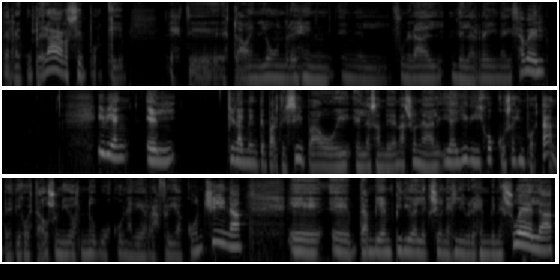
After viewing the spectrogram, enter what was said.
de recuperarse, porque este, estaba en Londres en, en, el funeral de la reina Isabel. Y bien, él finalmente participa hoy en la Asamblea Nacional y allí dijo cosas importantes. Dijo Estados Unidos no busca una guerra fría con China. Eh, eh, también pidió elecciones libres en Venezuela.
